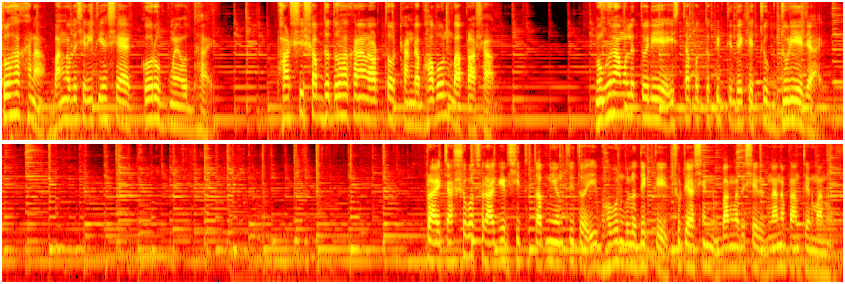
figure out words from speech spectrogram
তোহাখানা বাংলাদেশের ইতিহাসে এক গৌরবময় অধ্যায়। ফার্সি শব্দ তোহাখানার অর্থ ঠান্ডা ভবন বা প্রাসাদ। মুঘল আমলের তৈরি স্থাপত্য কীর্তি দেখে চোখ জুড়িয়ে যায়। প্রায় চারশো বছর আগের শীততাপ নিয়ন্ত্রিত এই ভবনগুলো দেখতে ছুটে আসেন বাংলাদেশের নানা প্রান্তের মানুষ।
